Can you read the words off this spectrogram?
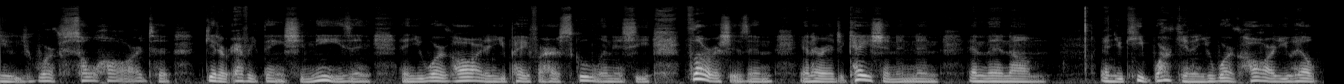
you you work so hard to get her everything she needs and and you work hard and you pay for her schooling and she flourishes in in her education and then and then um and you keep working and you work hard, you help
